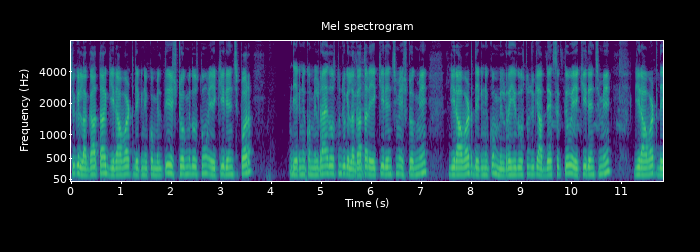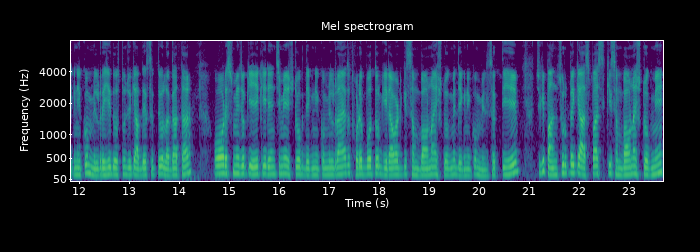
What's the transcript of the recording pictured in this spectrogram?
क्योंकि लगातार गिरावट देखने को मिलती है स्टॉक में दोस्तों, एक ही रेंज पर देखने को मिल रहा है दोस्तों, जो कि लगातार एक ही रेंज में स्टॉक में गिरावट देखने को मिल रही है दोस्तों, जो कि आप देख सकते हो, एक ही रेंज में गिरावट देखने को मिल रही है दोस्तों, जो कि आप देख सकते हो लगातार। और इसमें जो कि एक ही रेंज में स्टॉक देखने को मिल रहा है तो थोड़े बहुत और गिरावट की संभावना स्टॉक में देखने को मिल सकती है क्योंकि पाँच सौ रुपये के आसपास की संभावना स्टॉक में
